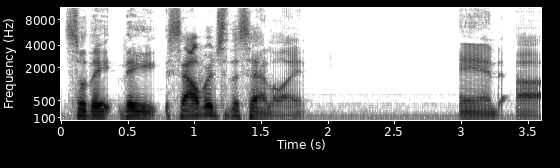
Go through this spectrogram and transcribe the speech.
So they they salvage the satellite, and uh,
